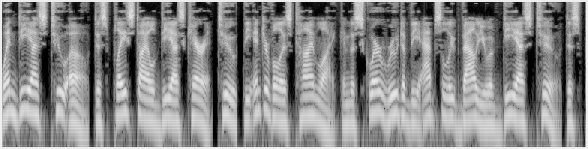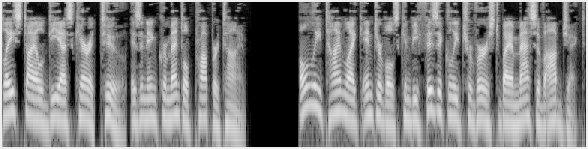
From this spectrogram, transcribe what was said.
When ds2o display style ds caret 2, the interval is timelike and the square root of the absolute value of ds2 display style ds caret 2 is an incremental proper time. Only timelike intervals can be physically traversed by a massive object.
